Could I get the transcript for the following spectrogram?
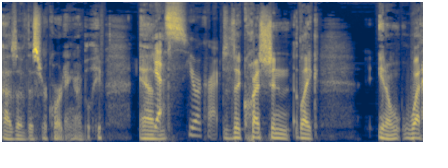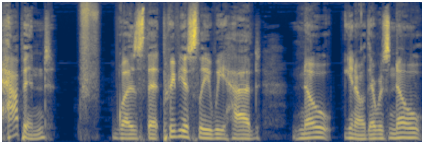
as of this recording, I believe. And yes, you are correct. the question like you know what happened f- was that previously we had no you know there was no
